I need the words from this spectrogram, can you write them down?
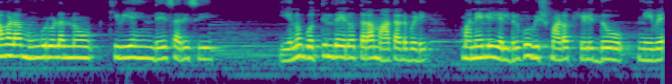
ಅವಳ ಮುಂಗುರುಳನ್ನು ಕಿವಿಯ ಹಿಂದೆ ಸರಿಸಿ, ಏನೂ ಗೊತ್ತಿಲ್ಲದೆ ಇರೋ ಥರ ಮಾತಾಡಬೇಡಿ. ಮನೆಯಲ್ಲಿ ಎಲ್ರಿಗೂ ವಿಶ್ ಮಾಡೋಕ್ಕೆ ಹೇಳಿದ್ದು ನೀವೇ.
